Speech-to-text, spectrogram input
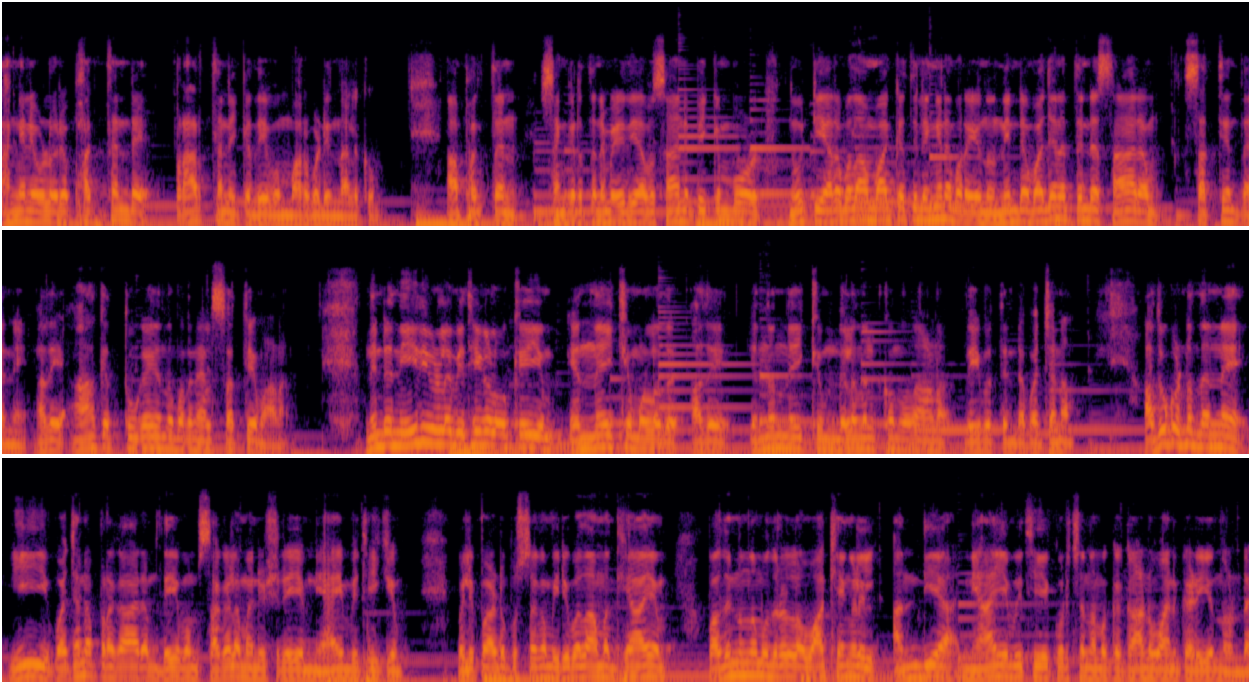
അങ്ങനെയുള്ള ഒരു ഭക്തന്റെ പ്രാർത്ഥനയ്ക്ക് ദൈവം മറുപടി നൽകും. ആ ഭക്തൻ സങ്കീർത്തനം എഴുതി അവസാനിപ്പിക്കുമ്പോൾ നൂറ്റി അറുപതാം വാക്യത്തിൽ ഇങ്ങനെ പറയുന്നു നിന്റെ വചനത്തിന്റെ സാരം സത്യം തന്നെ. അതെ ആകെത്തുക എന്ന് പറഞ്ഞാൽ സത്യമാണ്. നിന്റെ നീതിയുള്ള വിധികളൊക്കെയും എന്നേക്കുമുള്ളത്. അതെ എന്നേക്കും നിലനിൽക്കുന്നതാണ് ദൈവത്തിന്റെ വചനം. അതുകൊണ്ട് തന്നെ ഈ വചനപ്രകാരം ദൈവം സകല മനുഷ്യരെയും ന്യായം വിധിക്കും. വെളിപ്പാട് പുസ്തകം ഇരുപതാം അധ്യായം പതിനൊന്ന് മുതലുള്ള വാക്യങ്ങളിൽ അന്ത്യ ന്യായവിധിയെക്കുറിച്ച് നമുക്ക് കാണുവാൻ കഴിയുന്നുണ്ട്.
